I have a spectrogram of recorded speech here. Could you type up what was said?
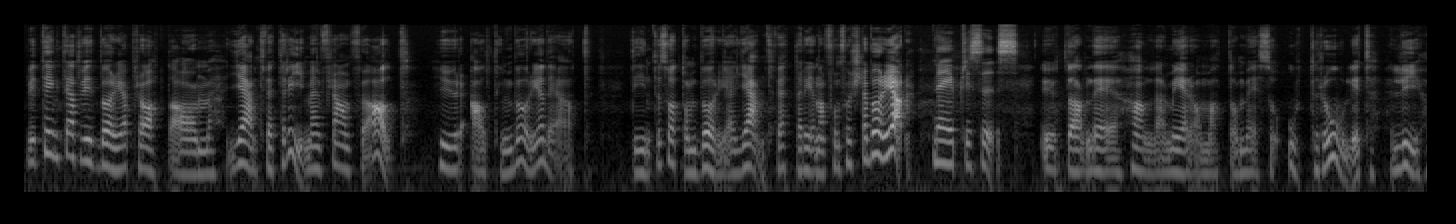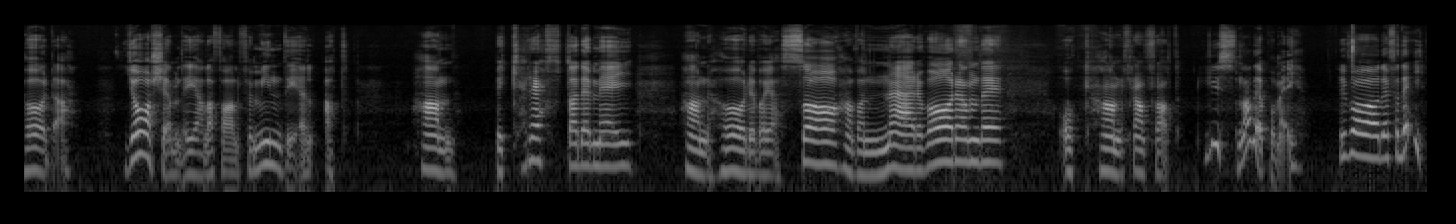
Vi tänkte att vi börjar prata om hjärntvätteri, men framför allt hur allting började. Att det är inte så att de börjar hjärntvätta redan från första början. Nej, precis. Utan det handlar mer om att de är så otroligt lyhörda. Jag kände i alla fall för min del att han bekräftade mig, han hörde vad jag sa, han var närvarande och han framförallt lyssnade på mig. Hur var det för dig?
